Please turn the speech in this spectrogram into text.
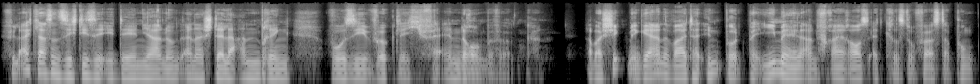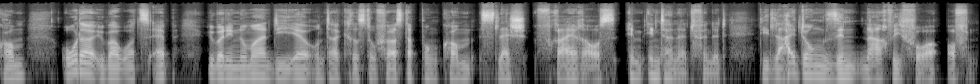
Vielleicht lassen sich diese Ideen ja an irgendeiner Stelle anbringen, wo sie wirklich Veränderung bewirken können. Aber schickt mir gerne weiter Input per E-Mail an freiraus.christoförster.com oder über WhatsApp über die Nummer, die ihr unter christoförster.com slash freiraus im Internet findet. Die Leitungen sind nach wie vor offen.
